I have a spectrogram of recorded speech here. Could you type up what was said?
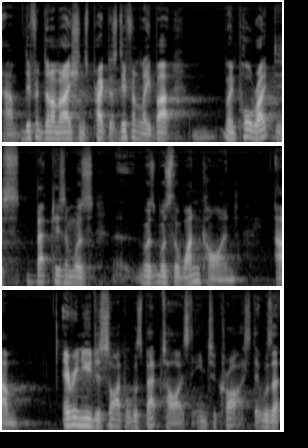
um, different denominations practice differently. But when Paul wrote this, baptism was, uh, was, was the one kind. Um, every new disciple was baptized into Christ. It was a,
